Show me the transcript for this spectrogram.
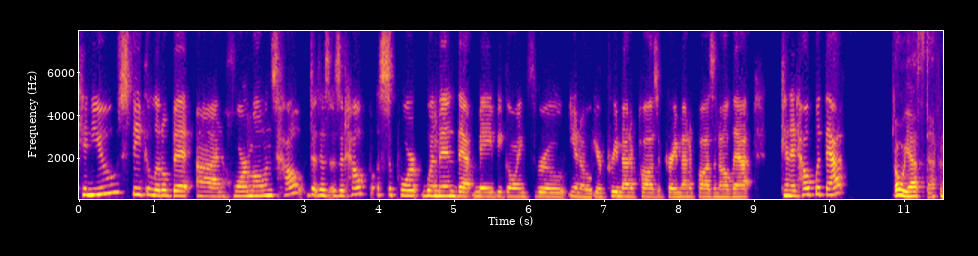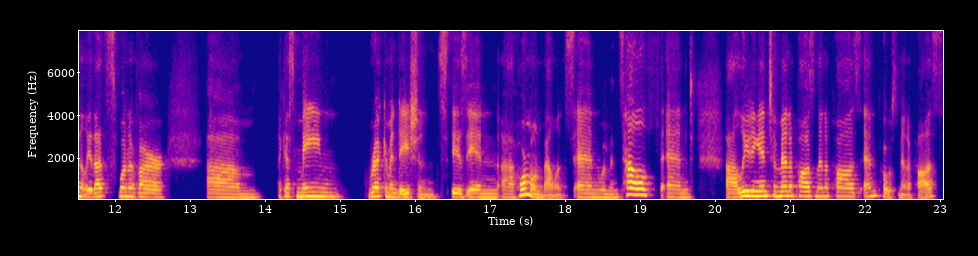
Can you speak a little bit on hormones? How does, does it help support women that may be going through, you know, your premenopause or perimenopause and all that? Can it help with that? Oh, yes, definitely. That's one of our, um, I guess, main recommendations is in uh, hormone balance and women's health and uh, leading into menopause, menopause, and postmenopause.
